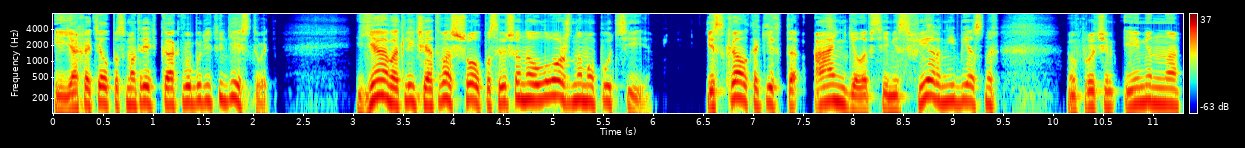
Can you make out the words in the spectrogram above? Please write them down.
и я хотел посмотреть, как вы будете действовать. Я, в отличие от вас, шел по совершенно ложному пути, искал каких-то ангелов семи сфер небесных. Впрочем, именно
